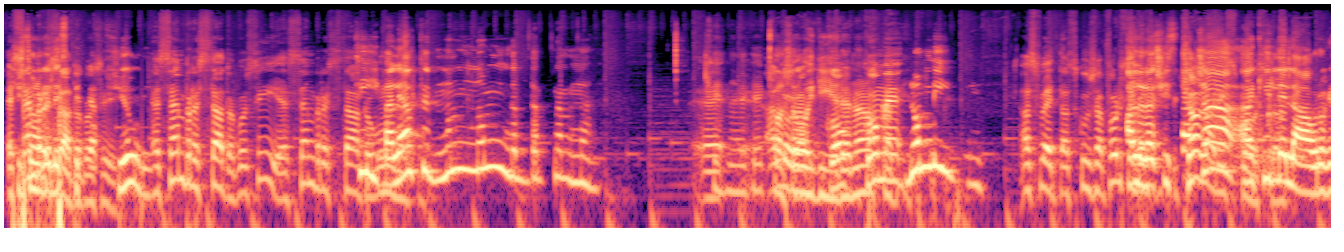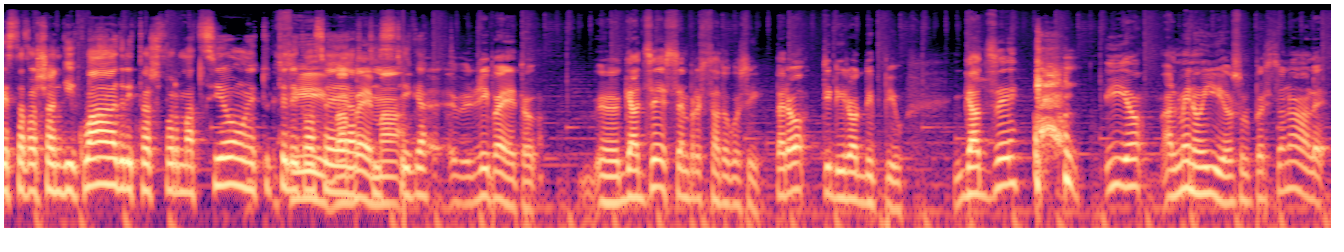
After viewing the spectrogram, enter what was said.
È Ci sempre stato così. È sempre stato così, è sempre stato Sì, ma uno le altre non, non- non- Eh, Che- che cosa allora, vuoi dire? co- Non come... non mi... Aspetta, scusa, forse... Allora, ci sta già. Achille Lauro che sta facendo i quadri, trasformazione, tutte le Sì, cose vabbè, ma artistiche. eh, ripeto, eh, Gazzè è sempre stato così, però ti dirò di più. Gazzè, io, almeno io sul personale,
